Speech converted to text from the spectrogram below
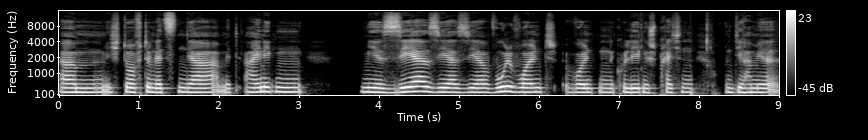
Ähm, ich durfte im letzten Jahr mit einigen mir sehr, sehr, sehr wohlwollend wollenden Kollegen sprechen und die haben mir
